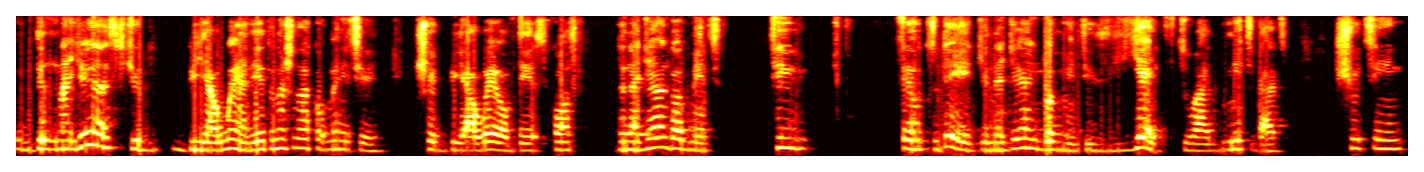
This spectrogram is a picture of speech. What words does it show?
the Nigerians should be aware, the international community should be aware of this because the Nigerian government till till today, the Nigerian government is yet to admit that shooting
